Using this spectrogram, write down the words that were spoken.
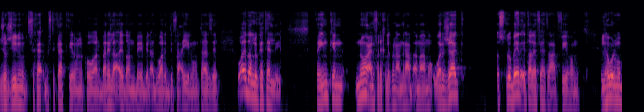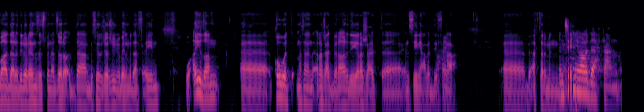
جورجينيو بافتكاك كثير من الكور باريلا أيضا بالأدوار الدفاعية الممتازة وأيضا لوكاتيلي. فيمكن نوع الفريق اللي كنا عم نلعب أمامه ورجاك أسلوبين إيطاليا فيها تلعب فيهم اللي هو المبادرة دي لورينزو سبينازولا قدام بصير جورجينيو بين المدافعين وأيضا آه، قوة مثلا رجعت بيراردي رجعت آه، إنسيني على الدفاع آه، بأكثر من إنسيني ما بدي أحكي عنه.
